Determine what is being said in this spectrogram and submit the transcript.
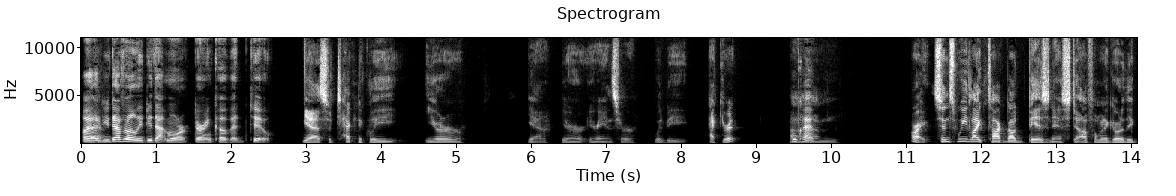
But Yeah. you definitely do that more during COVID too. Yeah, so technically your yeah, your your answer would be accurate. Okay. Um, all right, since we like to talk about business stuff, I'm going to go to the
